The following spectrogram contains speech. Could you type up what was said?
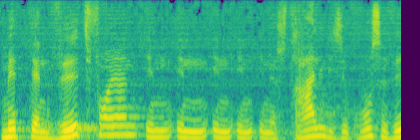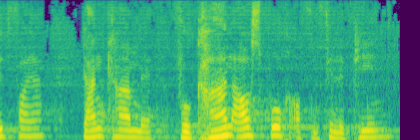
mit den Wildfeuern in, in, in, in Australien, diese große Wildfeuer. Dann kam der Vulkanausbruch auf den Philippinen.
